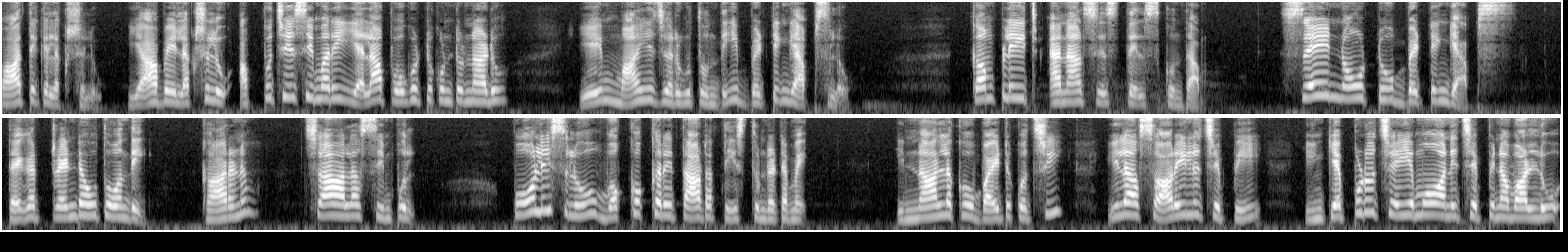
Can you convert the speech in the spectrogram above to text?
పాతిక లక్షలు యాభై లక్షలు అప్పు చేసి మరీ ఎలా పోగొట్టుకుంటున్నాడు? ఏం మాయ జరుగుతుంది బెట్టింగ్ యాప్స్లో? కంప్లీట్ అనాలిసిస్ తెలుసుకుందాం. Say no to betting apps. తెగ ట్రెండ్ అవుతోంది. కారణం? చాలా సింపుల్. పోలీసులు ఒక్కొక్కరి తాట తీస్తుండటమే. ఇన్నాళ్ళకు బయటకొచ్చి ఇలా సారీలు చెప్పి ఇంకెప్పుడూ చెయ్యమో అని చెప్పిన వాళ్ళు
